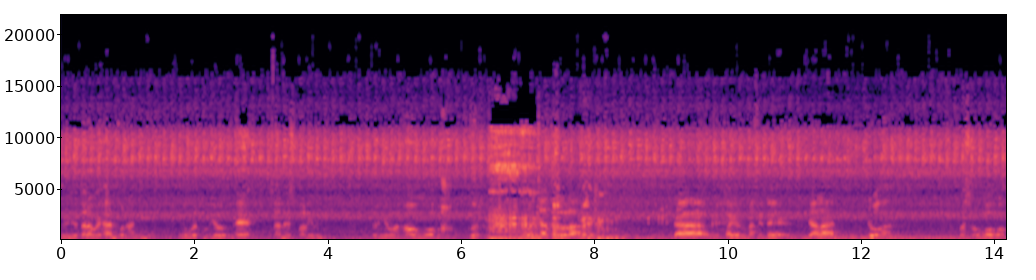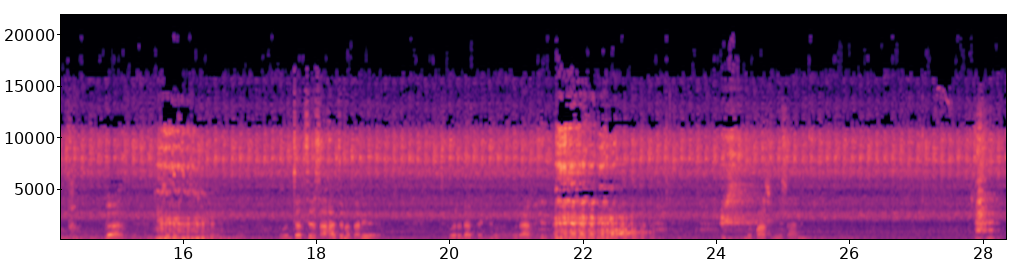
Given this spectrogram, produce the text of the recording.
Menuju tarawehan pun aki Nungut yuk. Eh sana sepaliling Ternyata Allah. Baca tuh lah. Da payun masjid teh jalan. Doa Pas Allah Akbar. Loncat sih saha cenah tadi? Beredak teh. Udah Ini pas pisan.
